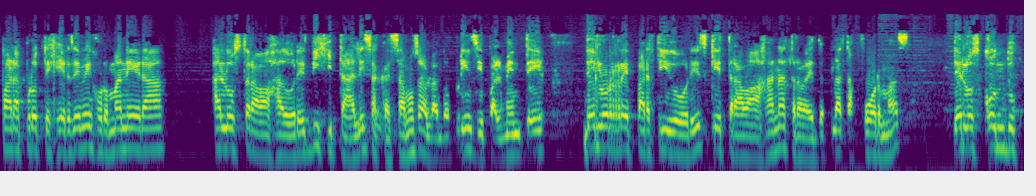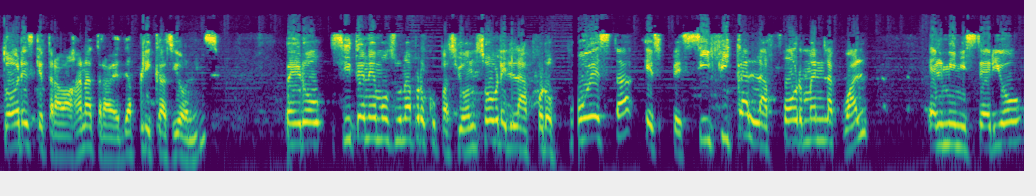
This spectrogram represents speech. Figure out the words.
para proteger de mejor manera a los trabajadores digitales. Acá estamos hablando principalmente de los repartidores que trabajan a través de plataformas, de los conductores que trabajan a través de aplicaciones. Pero sí tenemos una preocupación sobre la propuesta específica, la forma en la cual el ministerio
